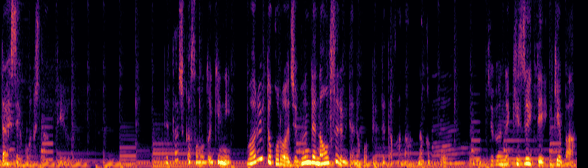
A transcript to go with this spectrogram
大成功したっていう。で確かその時に悪いところは自分で直せるみたいなこと言ってたかな。なんかこう自分で気づいていけば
